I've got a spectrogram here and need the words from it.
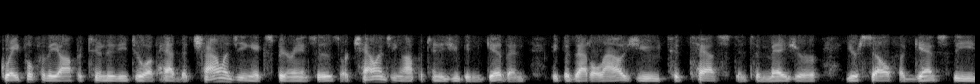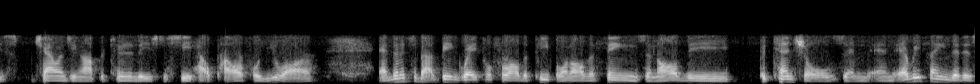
grateful for the opportunity to have had the challenging experiences or challenging opportunities you've been given because that allows you to test and to measure yourself against these challenging opportunities to see how powerful you are. And then it's about being grateful for all the people and all the things and all the potentials and, and everything that is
